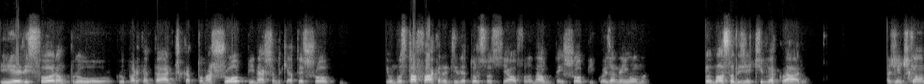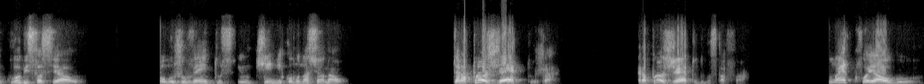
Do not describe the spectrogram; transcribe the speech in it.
E eles foram para o Parque Antártica tomar chopp, né, achando que ia ter chopp. E o Mustafa, que era diretor social, falou: não, não tem chope, coisa nenhuma. O nosso objetivo é claro: A gente quer um clube social como Juventus e um time como Nacional. Então era projeto já. Era projeto do Mustafa. Não é que foi algo.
